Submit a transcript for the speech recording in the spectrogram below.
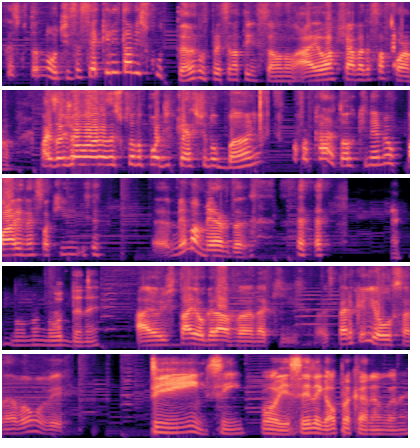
Fica escutando notícia, se é que ele tava escutando, prestando atenção, não. aí eu achava dessa forma. Mas hoje eu vou escutando podcast no banho, eu falo, cara, eu tô que nem meu pai, né? Só que é mesma merda. É, não, não, muda, né? Aí hoje tá eu gravando aqui. Eu espero que ele ouça, né? Vamos ver. Sim, sim. Pô, ia ser legal pra caramba, né?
